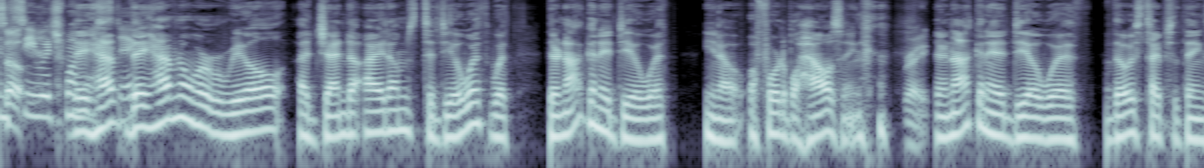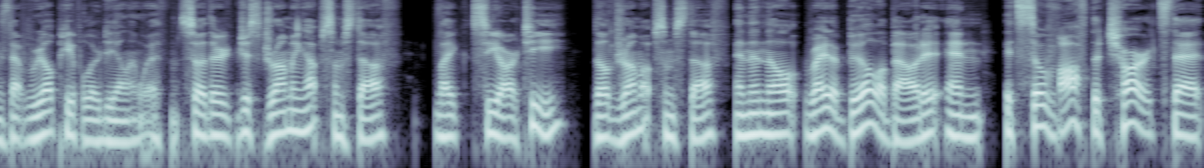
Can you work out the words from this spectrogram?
so see which one they have stick. they have no real agenda items to deal with. With they're not going to deal with you know affordable housing. right. they're not going to deal with those types of things that real people are dealing with. So they're just drumming up some stuff like CRT. They'll drum up some stuff and then they'll write a bill about it. And it's so off the charts that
